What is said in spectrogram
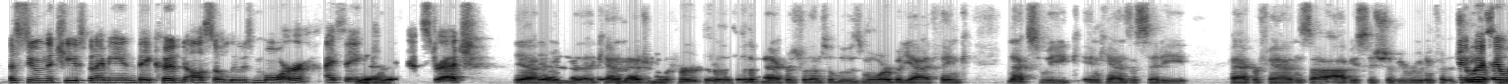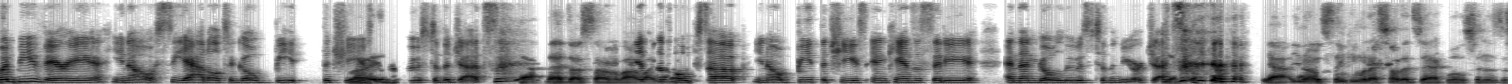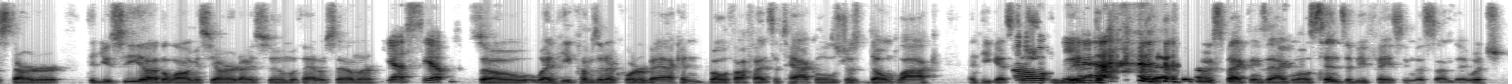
assume the chiefs but i mean they could also lose more i think yeah. stretch yeah, I, mean, I, can't imagine it would hurt for the, for the packers for them to lose more but yeah i think next week in kansas city Packer fans uh, obviously should be rooting for the Chiefs. It would, it would be very, you know, Seattle to go beat the Chiefs right? and lose to the Jets. Yeah, that does sound a lot Get like the that. hopes up, you know, beat the Chiefs in Kansas City and then go lose to the New York Jets. Yeah, yeah you know, I was thinking when I saw that Zach Wilson is the starter. Did you see uh, the longest yard? I assume with Adam Sandler. Yes. Yep. So when he comes in at quarterback and both offensive tackles just don't block, and he gets. Oh yeah. That's what I'm expecting Zach Wilson to be facing this Sunday, which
